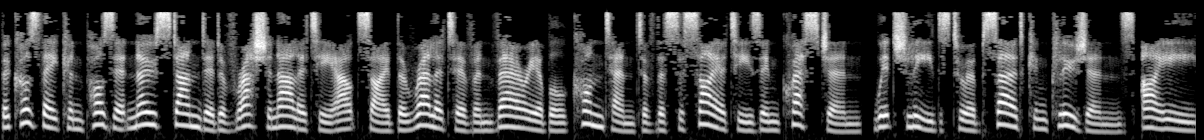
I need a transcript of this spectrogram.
because they can posit no standard of rationality outside the relative and variable content of the societies in question, which leads to absurd conclusions i.e.,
